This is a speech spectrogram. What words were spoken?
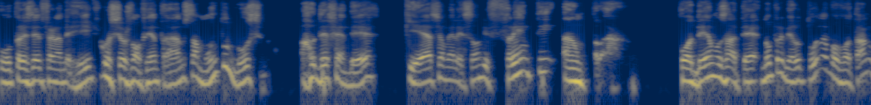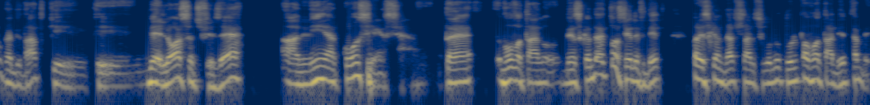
o presidente Fernando Henrique, com seus 90 anos, está muito lúcido ao defender que essa é uma eleição de frente ampla. Podemos até, no primeiro turno, eu vou votar no candidato que, que melhor satisfizer a minha consciência. Né? Eu vou votar no, nesse candidato, estou sendo evidente para esse candidato estar no segundo turno para votar nele também.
